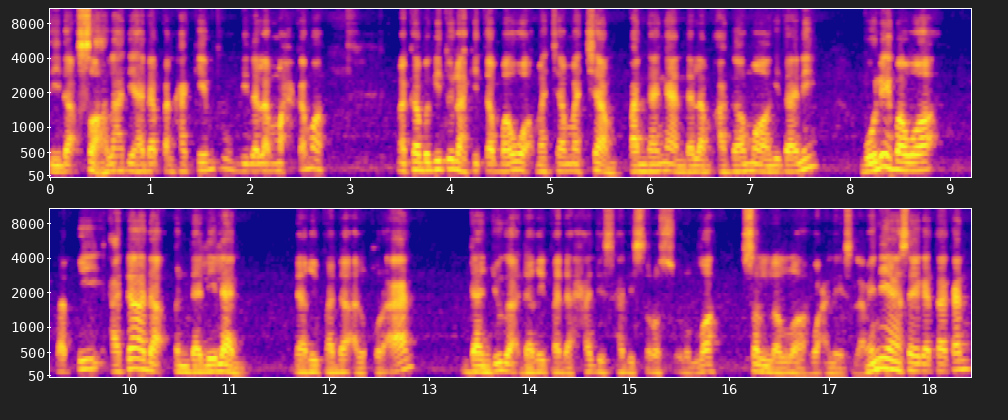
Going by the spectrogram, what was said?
tidak sahlah di hadapan hakim tu di dalam mahkamah. Maka begitulah kita bawa macam-macam pandangan dalam agama kita ni boleh bawa tapi ada tak pendalilan daripada Al-Quran dan juga daripada hadis-hadis Rasulullah sallallahu alaihi wasallam. Ini yang saya katakan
